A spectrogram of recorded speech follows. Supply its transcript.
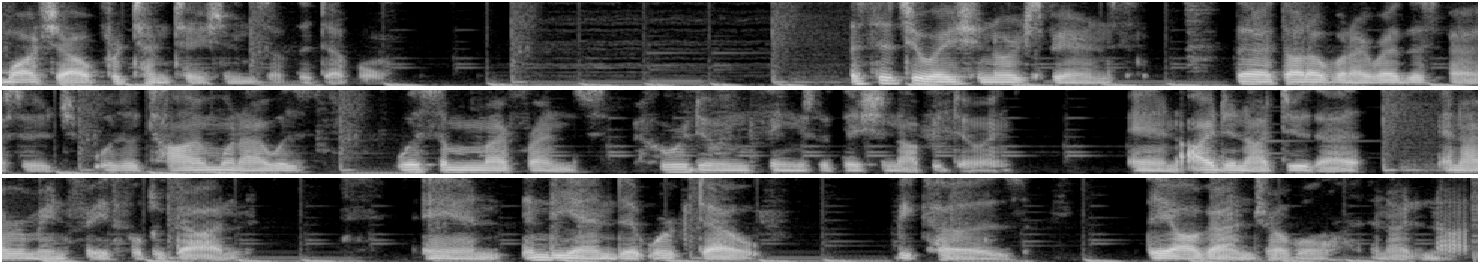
watch out for temptations of the devil. A situation or experience that I thought of when I read this passage was a time when I was with some of my friends who were doing things that they should not be doing. And I did not do that, and I remained faithful to God. And in the end, it worked out because they all got in trouble and I did not.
